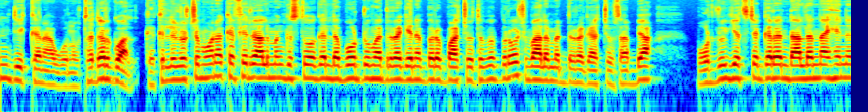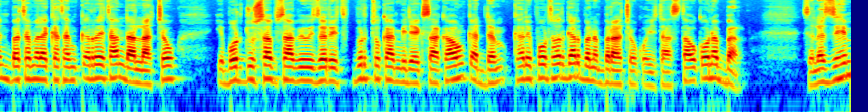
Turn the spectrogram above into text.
እንዲከናወኑ ተደርጓል። ከክልሎችም ሆነ ከፌዴራል መንግስቱ ወገን ለቦርዱ መደረግ የነበረባቸው ትብብሮች ባለመደረጋቸው ሳቢያ ቦርዱ እየተቸገረ እንዳለና ይህንን በተመለከተም ቅሬታ እንዳላቸው የቦርዱ ሰብሳቢ ወይዘሪት ብርቱካን ሚደቅሳ ካሁን ቀደም ከሪፖርተር ጋር በነበራቸው ቆይታ አስታውቀው ነበር። ስለዚህም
